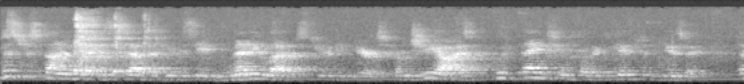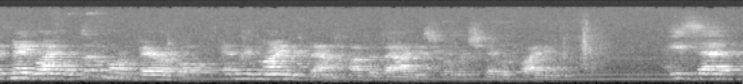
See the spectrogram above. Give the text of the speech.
Mr. Steinway has said that he received many letters through the years from GIs who thanked him for the gift of music that made life a and reminded them of the values for which they were fighting. He said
